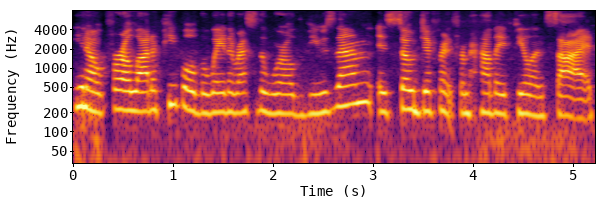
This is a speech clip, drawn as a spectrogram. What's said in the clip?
you know, for a lot of people, the way the rest of the world views them is so different from how they feel inside.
